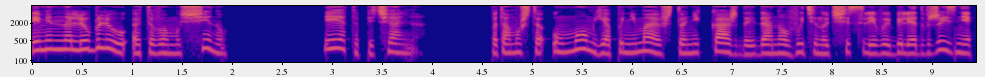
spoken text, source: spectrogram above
Именно люблю этого мужчину, и это печально потому что умом я понимаю, что не каждой дано вытянуть счастливый билет в жизни,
